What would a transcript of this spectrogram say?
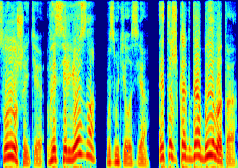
«Слушайте, вы серьезно?» — возмутилась я. «Это ж когда было-то?»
